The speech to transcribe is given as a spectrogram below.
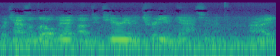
which has a little bit of deuterium and tritium gas in it. All right.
